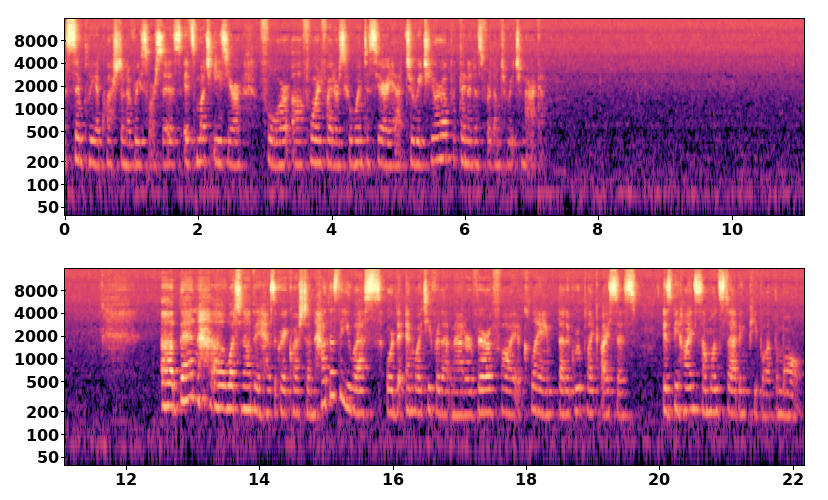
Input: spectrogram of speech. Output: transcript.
simply a question of resources. It's much easier for uh, foreign fighters who went to Syria to reach Europe than it is for them to reach America. Uh, ben uh, Watanabe has a great question. How does the US, or the NYT for that matter, verify a claim that a group like ISIS is behind someone stabbing people at the mall?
